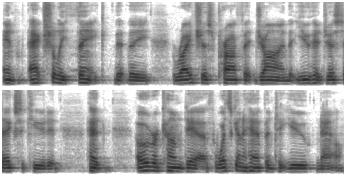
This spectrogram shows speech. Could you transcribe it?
and actually think that the righteous prophet John that you had just executed had overcome death? What's going to happen to you now?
